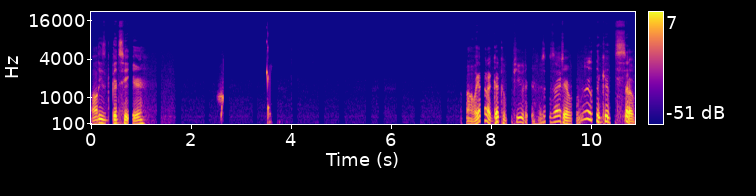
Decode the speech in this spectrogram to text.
all these goods here. Oh, we got a good computer. This is actually a really good setup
